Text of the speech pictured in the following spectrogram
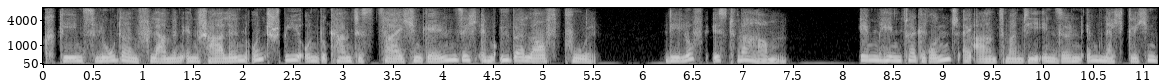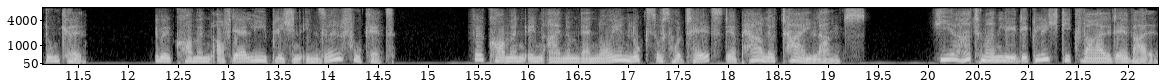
Kgens lodern Flammen in Schalen und Spie unbekanntes Zeichen gellen sich im Überlaufpool. Die Luft ist warm. Im Hintergrund erahnt man die Inseln im nächtlichen Dunkel. Willkommen auf der lieblichen Insel Phuket. Willkommen in einem der neuen Luxushotels der Perle Thailands. Hier hat man lediglich die Qual der Wahl.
